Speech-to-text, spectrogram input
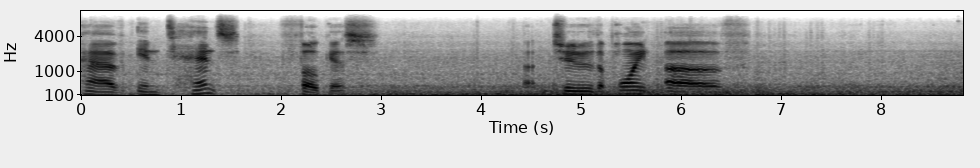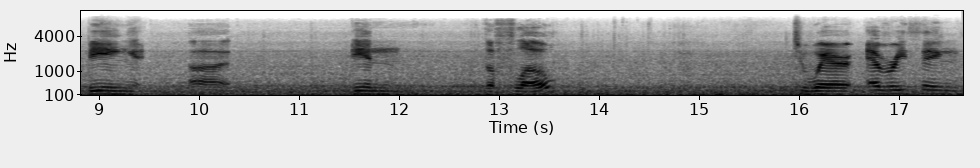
have intense focus uh, to the point of being uh, in the flow to where everything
